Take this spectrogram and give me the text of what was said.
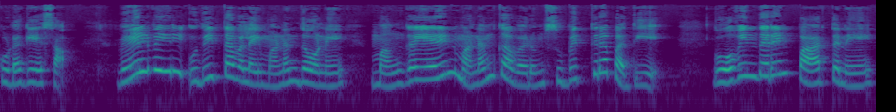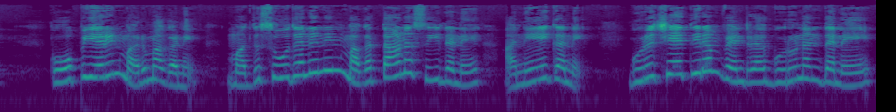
குடகேசா. வேள்வியில் உதித்தவளை மணந்தோனே மங்கையரின் மனம் கவரும் சுபித்திரபதியே. கோவிந்தரின் பார்த்தனே கோபியரின் மருமகனே மதுசூதனனின் மகத்தான சீடனே அநேகனே. குருச்சேத்திரம் வென்ற குருநந்தனே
